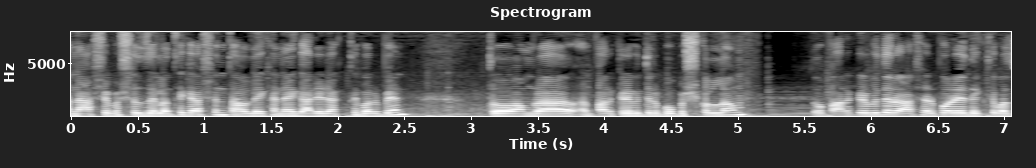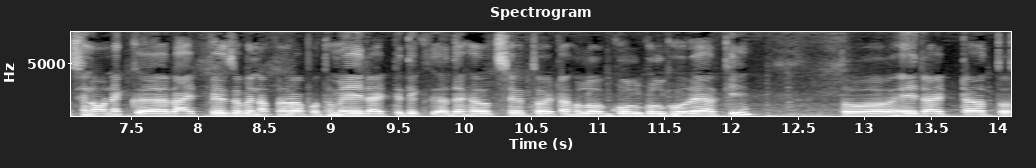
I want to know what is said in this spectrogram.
মানে আশেপাশের জেলা থেকে আসেন, তাহলে এখানে গাড়ি রাখতে পারবেন। তো আমরা পার্কের ভিতরে প্রবেশ করলাম। তো পার্কের ভিতরে আসার পরে দেখতে পাচ্ছেন অনেক রাইড পেয়ে যাবেন আপনারা। প্রথমে এই রাইডটি দেখা যাচ্ছে, তো এটা হলো গোল গোল ঘোরে আর কি। তো এই রাইডটা তো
